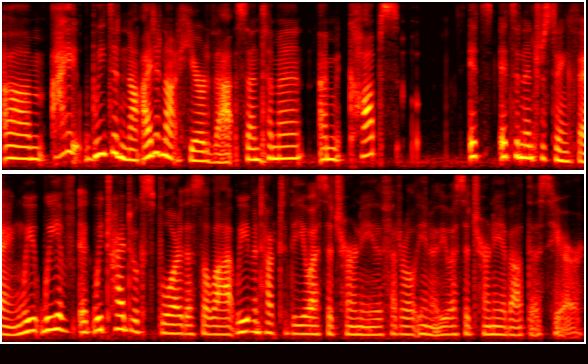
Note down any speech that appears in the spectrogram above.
um, I we did not I did not hear that sentiment. I mean, cops. It's it's an interesting thing. We we have we tried to explore this a lot. We even talked to the U.S. attorney, the federal you know the U.S. attorney about this here.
